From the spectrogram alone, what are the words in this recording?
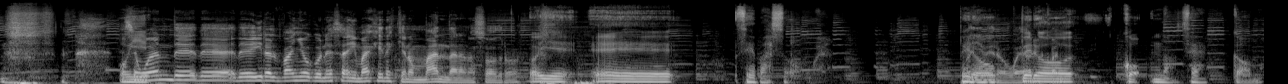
Oye. Ese weón de, de- de ir al baño con esas imágenes que nos mandan a nosotros. Oye, eh, se pasó, weón. Pero, Oye, pero, pero, weón, co- no, o sea, ¿cómo?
